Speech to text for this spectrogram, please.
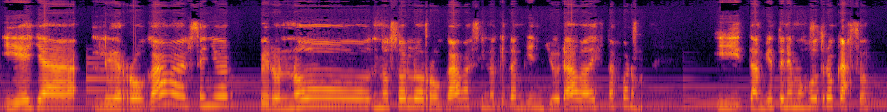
y ella le rogaba al Señor, pero no, no solo rogaba, sino que también lloraba de esta forma. Y también tenemos otro caso,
